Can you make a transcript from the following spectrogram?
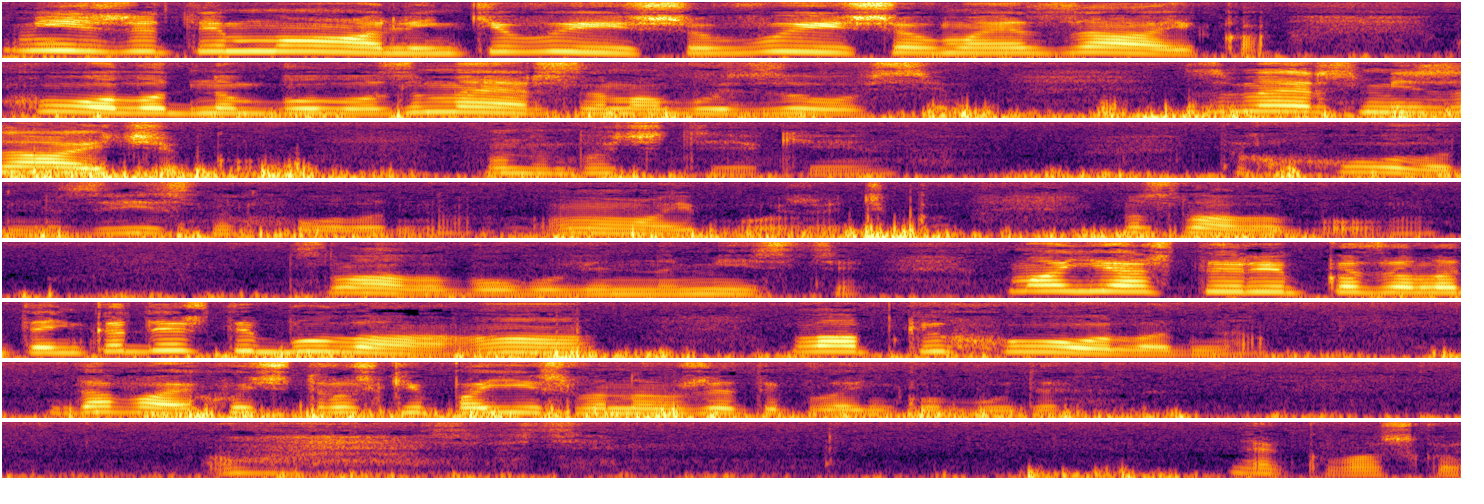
Мій же ти маленький, вийшов, вийшов моя зайка. Холодно було, змерз, мабуть, зовсім. Змерз мій зайчику. Воно, бачите, який він. Та холодно, звісно, холодно. Ой, божечко. Ну слава Богу. Слава Богу, він на місці. Моя ж ти рибка золотенька, де ж ти була? А? Лапки холодно. Давай, хоч трошки поїж, воно вже тепленько буде. Ой, Як важко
